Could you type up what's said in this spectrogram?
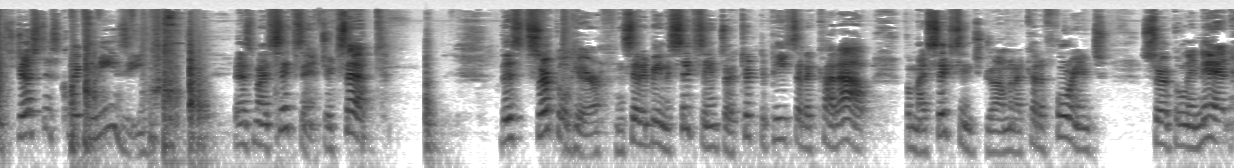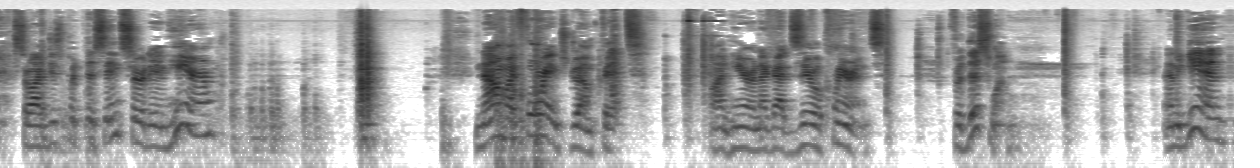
it's just as quick and easy as my 6-inch, except this circle here, instead of being a 6-inch, I took the piece that I cut out from my 6-inch drum and I cut a 4-inch circle in it. So I just put this insert in here. Now my 4 inch drum fits on here and I got zero clearance for this one. And again,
